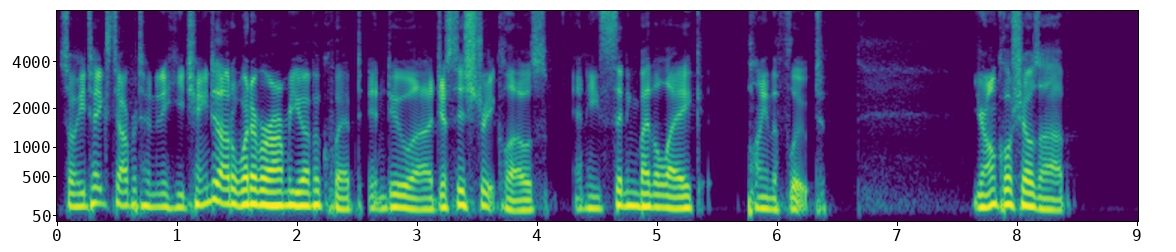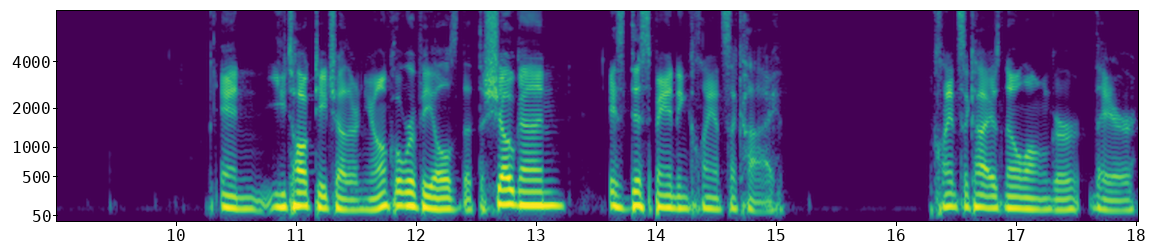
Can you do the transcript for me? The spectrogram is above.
So he takes the opportunity. He changes out of whatever armor you have equipped into uh, just his street clothes, and he's sitting by the lake playing the flute. Your uncle shows up, and you talk to each other, and your uncle reveals that the shogun is disbanding Clan Sakai. Clan Sakai is no longer there.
